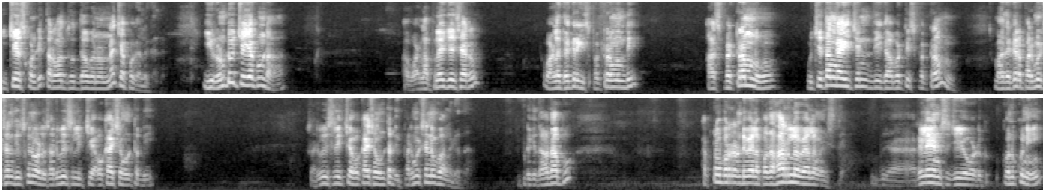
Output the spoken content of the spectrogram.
ఇచ్చేసుకోండి తర్వాత చూద్దామని అన్నా చెప్పగలగాలి. ఈ రెండు చేయకుండా వాళ్ళు అప్లై చేశారు. వాళ్ళ దగ్గర ఈ స్పెక్ట్రమ్ ఉంది. ఆ స్పెక్ట్రమ్ను ఉచితంగా ఇచ్చింది కాబట్టి స్పెక్ట్రమ్ మా దగ్గర పర్మిషన్ తీసుకుని వాళ్ళు సర్వీసులు ఇచ్చే అవకాశం ఉంటుంది. సర్వీసులు ఇచ్చే అవకాశం ఉంటుంది. పర్మిషన్ ఇవ్వాలి కదా. ఇప్పటికి దాదాపు అక్టోబర్ రెండు వేల పదహారులో వేలం వేస్తే రిలయన్స్ జియో వాడు కొనుక్కుని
